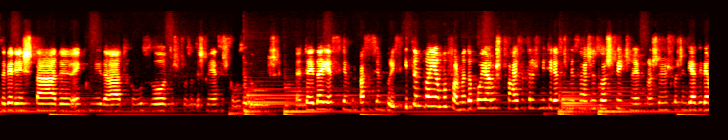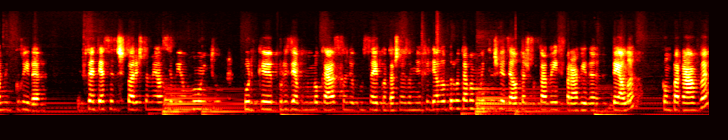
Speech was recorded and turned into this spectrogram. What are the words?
saberem estar em comunidade com os outros, com as outras crianças, com os adultos. Portanto, a ideia é sempre, passa sempre por isso. E também é uma forma de apoiar os pais a transmitir essas mensagens aos filhos, né? porque nós sabemos que hoje em dia a vida é muito corrida. E, portanto, essas histórias também auxiliam muito, porque, por exemplo, no meu caso, quando eu comecei a contar histórias da minha filha, ela perguntava muitas vezes, ela transportava isso para a vida dela, comparava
